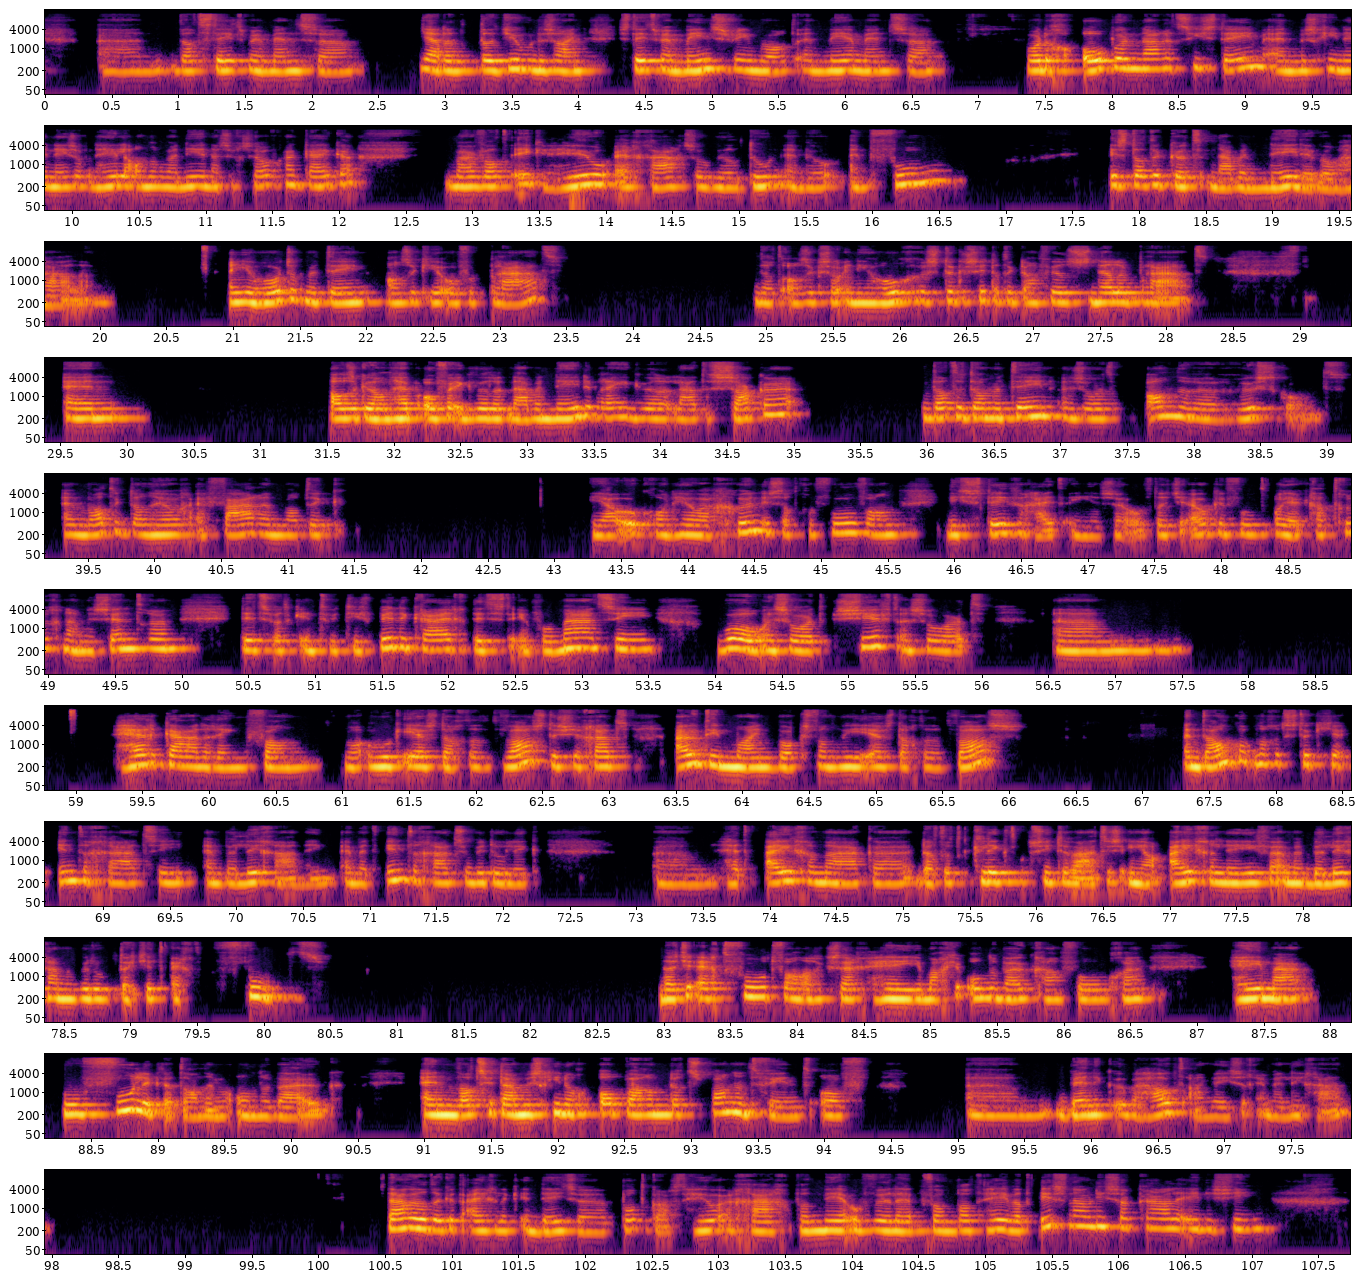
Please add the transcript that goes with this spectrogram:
dat steeds meer mensen, ja, dat, dat human design steeds meer mainstream wordt en meer mensen worden geopend naar het systeem en misschien ineens op een hele andere manier naar zichzelf gaan kijken. Maar wat ik heel erg graag zo wil doen en, wil, en voel, is dat ik het naar beneden wil halen. En je hoort ook meteen als ik hierover praat, dat als ik zo in die hogere stukken zit, dat ik dan veel sneller praat. En als ik dan heb over ik wil het naar beneden brengen, ik wil het laten zakken, dat er dan meteen een soort andere rust komt. En wat ik dan heel erg ervaar en wat ik jou ook gewoon heel erg gun, is dat gevoel van die stevigheid in jezelf. Dat je elke keer voelt, oh ja, ik ga terug naar mijn centrum. Dit is wat ik intuïtief binnenkrijg. Dit is de informatie. Wow, een soort shift, een soort ehm, herkadering van hoe ik eerst dacht dat het was. Dus je gaat uit die mindbox van hoe je eerst dacht dat het was. En dan komt nog het stukje integratie en belichaming. En met integratie bedoel ik um, het eigen maken, dat het klikt op situaties in jouw eigen leven. En met belichaming bedoel ik dat je het echt voelt. Dat je echt voelt van als ik zeg, hé, hey, je mag je onderbuik gaan volgen. Hé, hey, maar hoe voel ik dat dan in mijn onderbuik? En wat zit daar misschien nog op waarom ik dat spannend vind? Of um, ben ik überhaupt aanwezig in mijn lichaam? daar wilde ik het eigenlijk in deze podcast heel erg graag wat meer over willen hebben. Van wat, hey, wat is nou die sacrale energie?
